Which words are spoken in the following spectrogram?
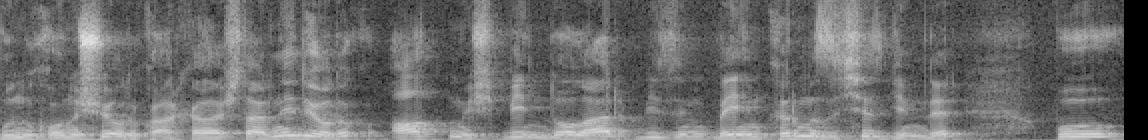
bunu konuşuyorduk arkadaşlar. Ne diyorduk? 60 bin dolar bizim benim kırmızı çizgimdir. Bu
